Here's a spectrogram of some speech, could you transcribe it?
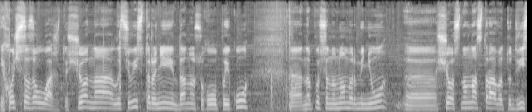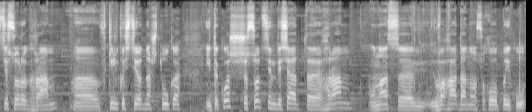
І хочеться зауважити, що на лицевій стороні даного сухого пайку е, написано номер меню, е, що основна страва тут 240 грам е, в кількості одна штука, і також 670 грам у нас вага даного сухого пайку.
